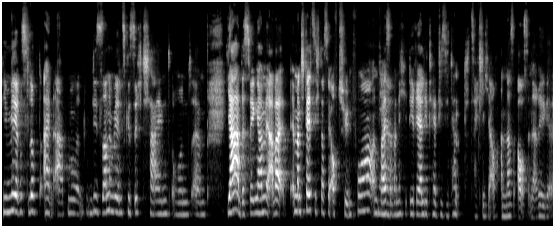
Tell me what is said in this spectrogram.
die Meeresluft einatme und die Sonne mir ins Gesicht scheint. Und ähm, ja, deswegen haben wir, aber man stellt sich das ja oft schön vor und weiß Ja. aber nicht, die Realität, die sieht dann tatsächlich ja auch anders aus in der Regel.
